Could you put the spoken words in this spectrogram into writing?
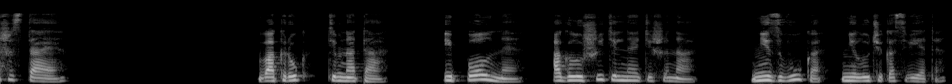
шестая. Вокруг темнота и полная, оглушительная тишина. Ни звука, ни лучика света.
